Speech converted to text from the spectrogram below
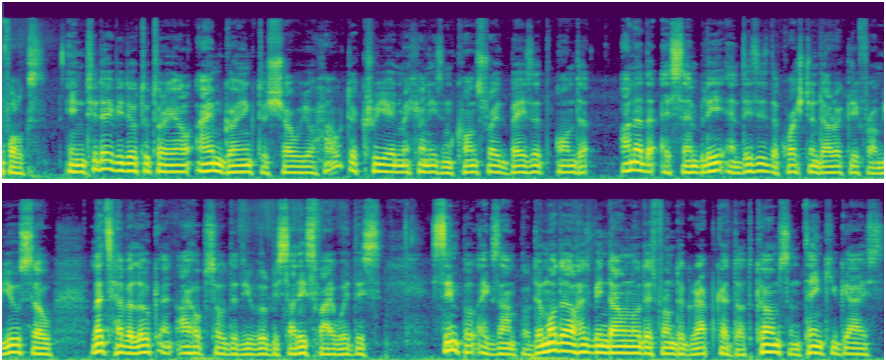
folks, in today's video tutorial I'm going to show you how to create mechanism constraint based on the another assembly and this is the question directly from you so let's have a look and I hope so that you will be satisfied with this simple example. The model has been downloaded from the grabcad.com and thank you guys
